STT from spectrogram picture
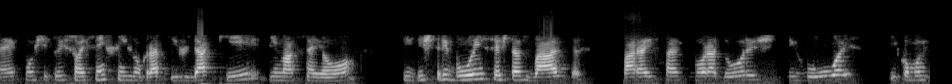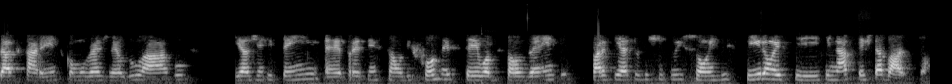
né, com instituições sem fins lucrativos daqui de Maceió, que distribuem cestas básicas para essas moradoras de ruas e comunidades carentes, como o Vergel do Lago, e a gente tem é, pretensão de fornecer o absolvente para que essas instituições inspiram esse item na cesta básica.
